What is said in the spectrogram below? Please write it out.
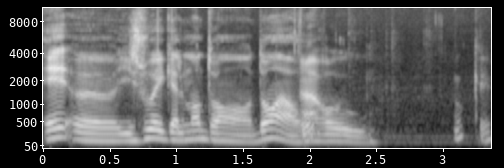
et euh, il joue également dans, dans Arrow. Arrow. Ok.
